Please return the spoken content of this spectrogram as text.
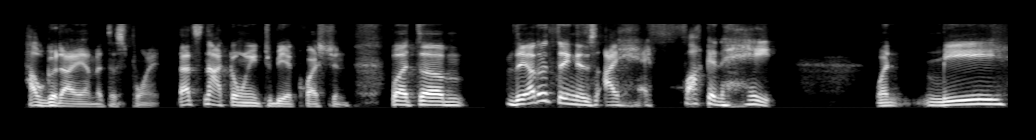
how good I am at this point. That's not going to be a question. But um, the other thing is, I, I fucking hate when me,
